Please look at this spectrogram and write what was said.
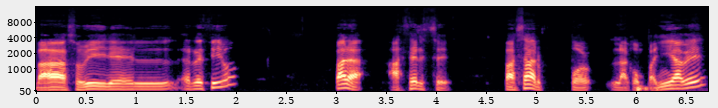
va a subir el, el recibo, para hacerse pasar por la compañía B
